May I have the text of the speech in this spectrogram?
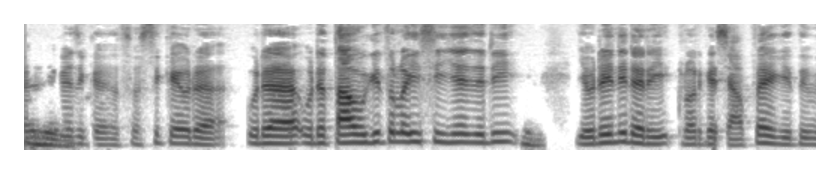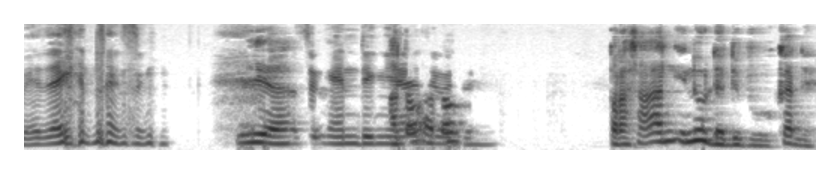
ini. gue juga pasti kayak udah, udah, udah tahu gitu loh isinya. Jadi Hmm. ya udah ini dari keluarga siapa ya gitu biasanya kan langsung, Iya. langsung endingnya Atau atau. Perasaan ini udah dibuka deh.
